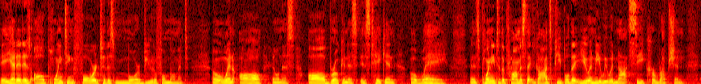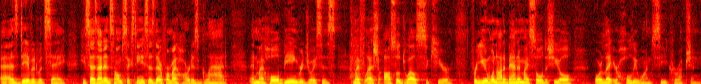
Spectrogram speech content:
yet it is all pointing forward to this more beautiful moment uh, when all illness, all brokenness is taken away. And it's pointing to the promise that God's people, that you and me, we would not see corruption, as David would say. He says that in Psalm 16. He says, Therefore my heart is glad, and my whole being rejoices. My flesh also dwells secure. For you will not abandon my soul to Sheol, or let your Holy One see corruption.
